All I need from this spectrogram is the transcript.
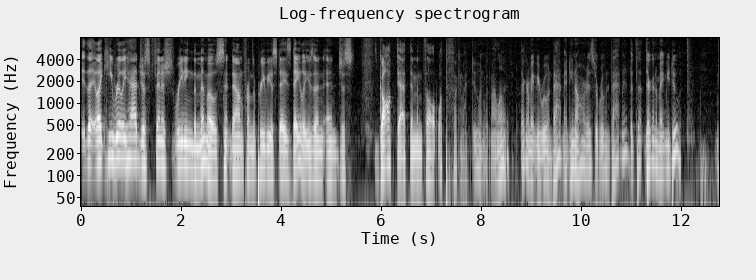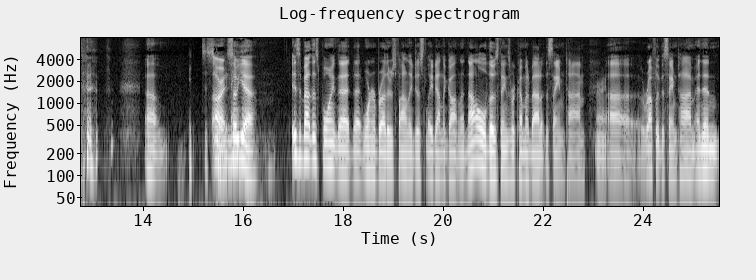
it- like he really had just finished reading the memos sent down from the previous day's dailies and and just gawked at them and thought, "What the fuck am I doing with my life? They're gonna make me ruin Batman. Do you know how hard it is to ruin Batman? But th- they're gonna make me do it." Um, It's a All scary so yeah, it's about this point that that Warner Brothers finally just laid down the gauntlet. Not all of those things were coming about at the same time, Right. uh, roughly the same time, and then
